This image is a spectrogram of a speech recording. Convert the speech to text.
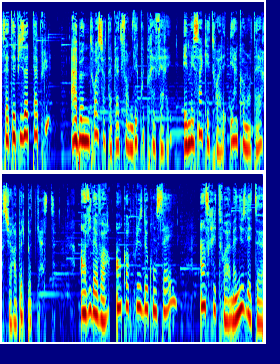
Cet épisode t'a plu? Abonne-toi sur ta plateforme d'écoute préférée et mets 5 étoiles et un commentaire sur Apple Podcast. Envie d'avoir encore plus de conseils? Inscris-toi à ma newsletter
